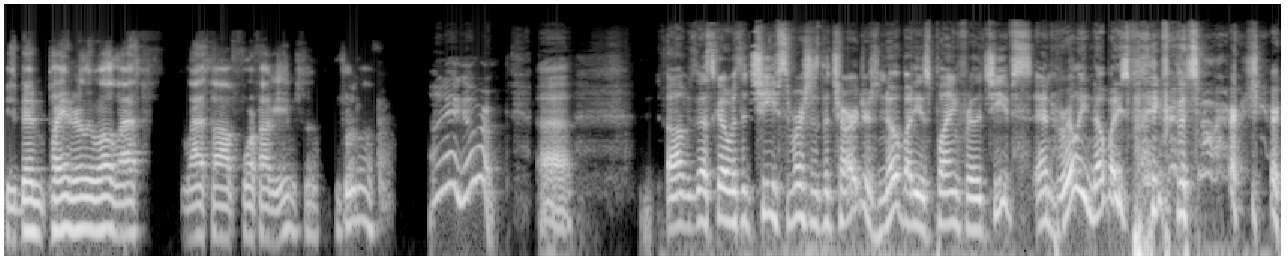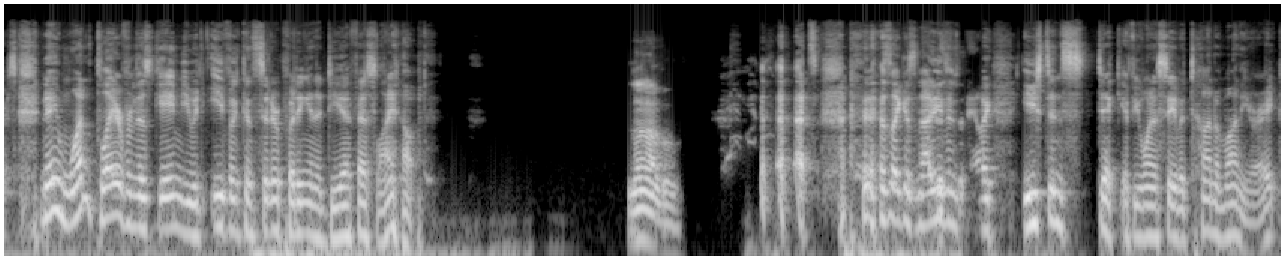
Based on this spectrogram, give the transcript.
he's been playing really well last last uh, four or five games. So Jordan Love. Okay, go for it. Uh, um, let's go with the Chiefs versus the Chargers. Nobody is playing for the Chiefs, and really nobody's playing for the Chargers. Name one player from this game you would even consider putting in a DFS lineup. None of them. that's, that's like it's not even like Easton Stick if you want to save a ton of money, right?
